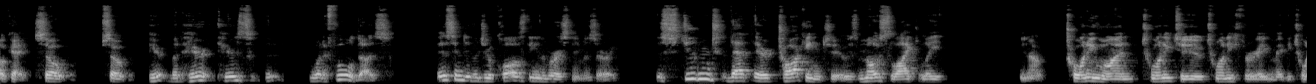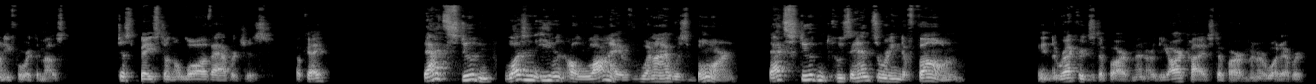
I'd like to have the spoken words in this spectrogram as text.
Okay, so so here, but here here's what a fool does. This individual calls the University of Missouri. The student that they're talking to is most likely, you know, 21, 22, 23, maybe 24 at the most, just based on the law of averages. Okay? That student wasn't even alive when I was born. That student who's answering the phone in the records department or the archives department or whatever,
